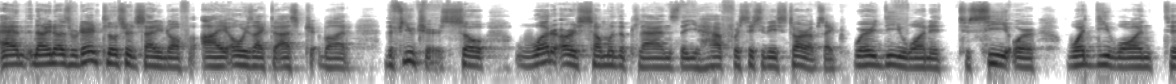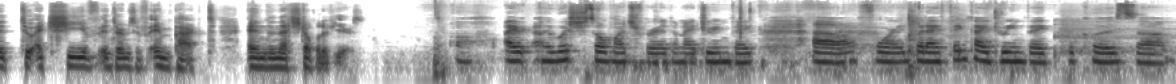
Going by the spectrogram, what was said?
And now, you know, as we're getting closer to signing off, I always like to ask about the future. So, what are some of the plans that you have for 60 Day Startups? Like, where do you want it to see, or what do you want it to achieve in terms of impact in the next couple of years? Oh, I, I wish so much for it and I dream big uh, for it. But I think I dream big because um,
